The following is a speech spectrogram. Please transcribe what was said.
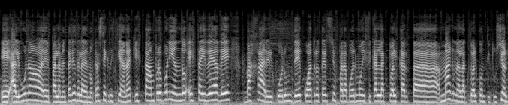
eh, algunos eh, parlamentarios de la democracia cristiana que están proponiendo esta idea de bajar el quórum de cuatro tercios para poder modificar la actual Carta Magna, la actual Constitución.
